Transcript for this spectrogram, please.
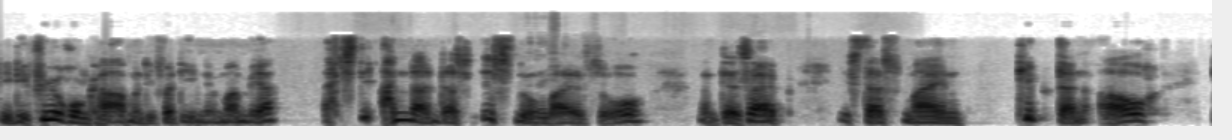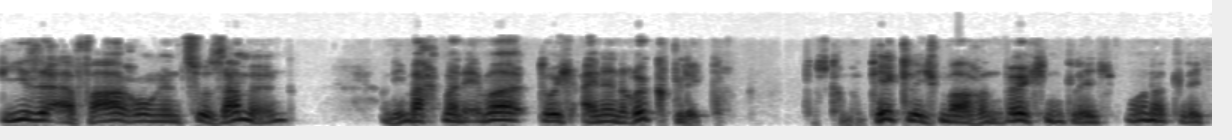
die die Führung haben und die verdienen immer mehr als die anderen. Das ist nun mal so. Und deshalb ist das mein Tipp dann auch, diese Erfahrungen zu sammeln. Und die macht man immer durch einen Rückblick. Das kann man täglich machen, wöchentlich, monatlich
